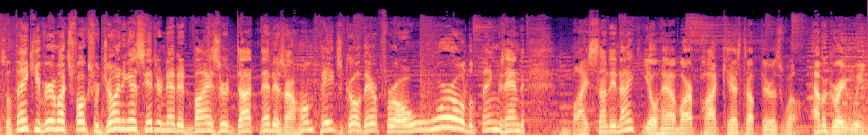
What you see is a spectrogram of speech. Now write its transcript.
So thank you very much, folks, for joining us. InternetAdvisor.net is our homepage. Go there for a world of things, and by Sunday night, you'll have our podcast up there as well. Have a great week.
